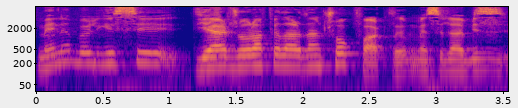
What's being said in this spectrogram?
MENA bölgesi diğer coğrafyalardan çok farklı. Mesela biz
